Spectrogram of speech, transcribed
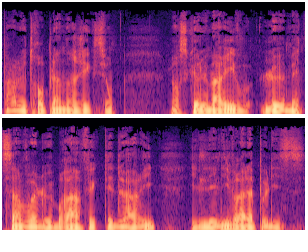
par le trop-plein d'injections. Lorsque le, mari, le médecin voit le bras infecté de Harry, il les livre à la police.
